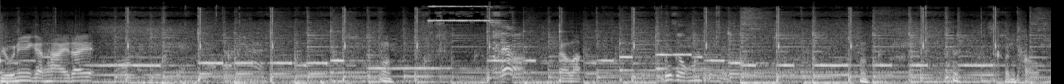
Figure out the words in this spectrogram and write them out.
อยู่นี่กับไทยได้แล้วแล้วละไม่ส่งคนเท่า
